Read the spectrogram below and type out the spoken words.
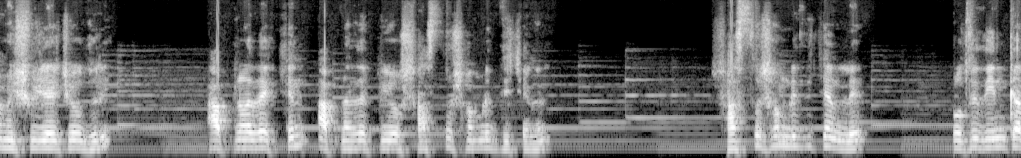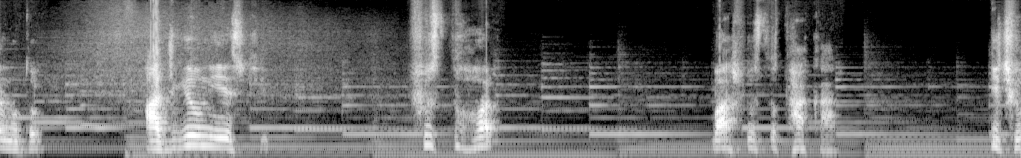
আমি সুজয় চৌধুরী। আপনারা দেখছেন আপনাদের প্রিয় স্বাস্থ্য সমৃদ্ধি চ্যানেল। স্বাস্থ্য সমৃদ্ধি চ্যানেলে প্রতিদিনকার মতো আজকেও নিয়ে এসেছি সুস্থ হওয়ার বা সুস্থ থাকার কিছু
